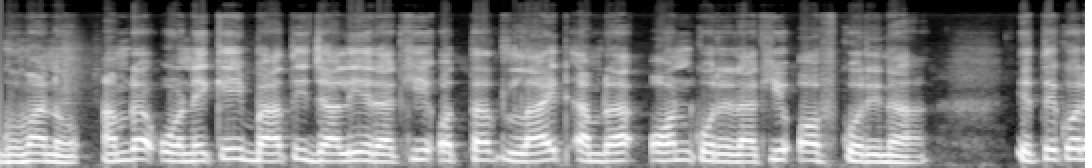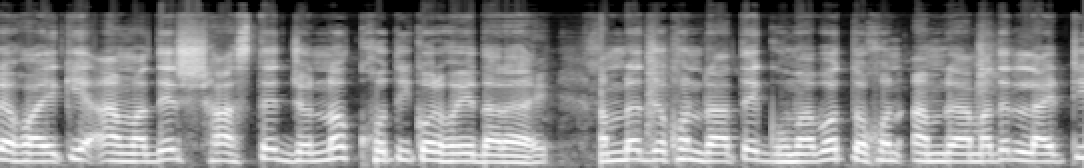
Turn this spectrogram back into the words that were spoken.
ঘুমানো। আমরা অনেকেই বাতি জ্বালিয়ে রাখি, অর্থাৎ লাইট আমরা অন করে রাখি, অফ করি না। এতে করে হয় কি, আমাদের স্বাস্থ্যের জন্য ক্ষতিকর হয়ে দাঁড়ায়। আমরা যখন রাতে ঘুমাবো, তখন আমরা আমাদের লাইটটি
